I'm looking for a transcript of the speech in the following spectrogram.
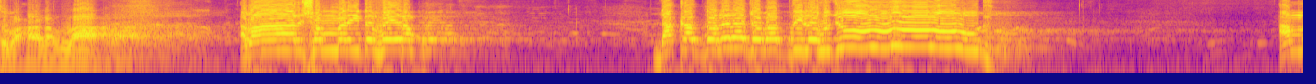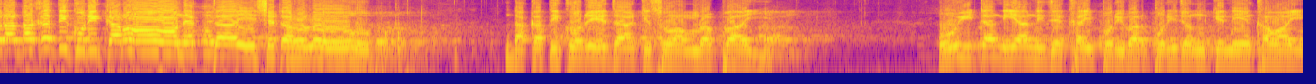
সুবাহান আল্লাহ আবার সম্মানিত ভাইয়েরাম ডাকাত দলেরা জবাব দিল, হুজুর, আমরা ডাকাতি করি কারণ একটাই, সেটা হলো ডাকাতি করে যা কিছু আমরা পাই। ওইটা নিয়ে নিজে খাই, পরিবার পরিজনকে নিয়ে খাওয়াই।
